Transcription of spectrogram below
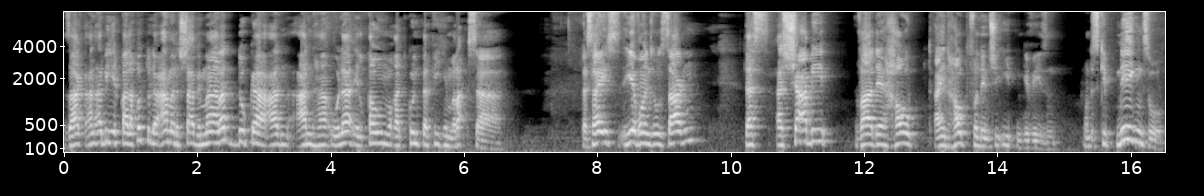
sagt an أبيه قال قلت لعامر الشعب ما ردك عن عن هؤلاء القوم وقد كنت فيهم رأسا Das heißt, hier wollen sie uns sagen, dass Ash-Sha'bi war der Haupt, ein Haupt von den Schiiten gewesen. Und es gibt nirgendwo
